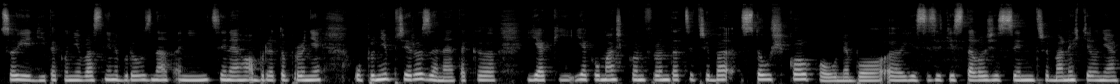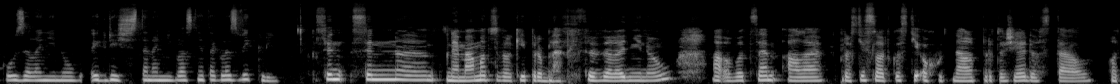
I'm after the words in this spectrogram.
co jedí, tak oni vlastně nebudou znát ani nic jiného a bude to pro ně úplně přirozené. Tak uh, jaký, jakou máš konfrontaci třeba s tou školkou, nebo uh, jestli se ti stalo, že syn třeba nechtěl nějakou zeleninu, i když jste na ní vlastně takhle zvyklí? Syn, syn eh, nemá moc velký problém se zeleninou a ovocem, ale prostě sladkosti ochutnal, protože je dostal od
